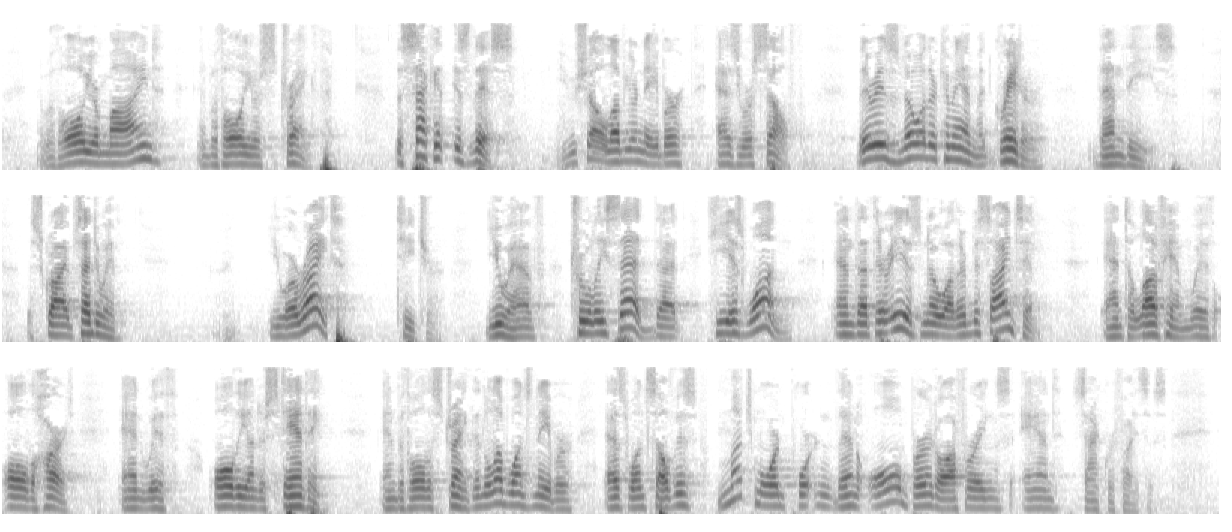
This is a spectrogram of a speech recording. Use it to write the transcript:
and with all your mind, and with all your strength. The second is this You shall love your neighbor as yourself. There is no other commandment greater than these. The scribe said to him, You are right, teacher. You have truly said that he is one, and that there is no other besides him, and to love him with all the heart, and with all the understanding, and with all the strength, and to love one's neighbor as oneself is much more important than all burnt offerings and sacrifices.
